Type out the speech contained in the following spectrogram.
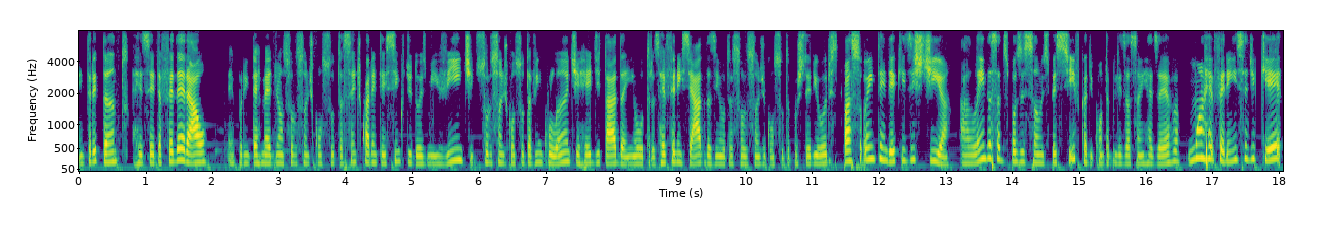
Entretanto, a Receita Federal é, por intermédio de uma solução de consulta 145 de 2020, solução de consulta vinculante, reeditada em outras, referenciadas em outras soluções de consulta posteriores, passou a entender que existia, além dessa disposição específica de contabilização em reserva, uma referência de que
